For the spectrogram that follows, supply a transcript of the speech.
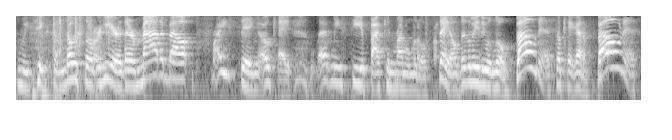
let me take some notes over here. They're mad about pricing. Okay let me see if i can run a little sale. Then let me do a little bonus. Okay I got a bonus.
